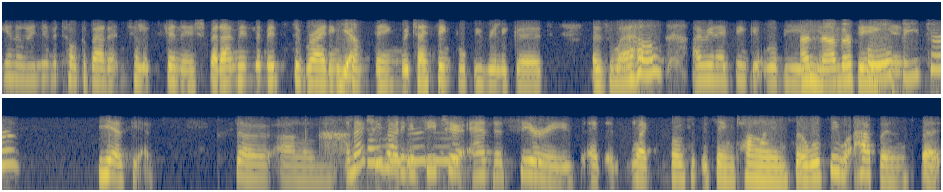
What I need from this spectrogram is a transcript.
you know, I never talk about it until it's finished. But I'm in the midst of writing yeah. something, which I think will be really good as well. I mean, I think it will be another full feature. Yes, yes. So um, I'm actually oh writing a feature and a series, at, like both at the same time. So we'll see what happens. But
